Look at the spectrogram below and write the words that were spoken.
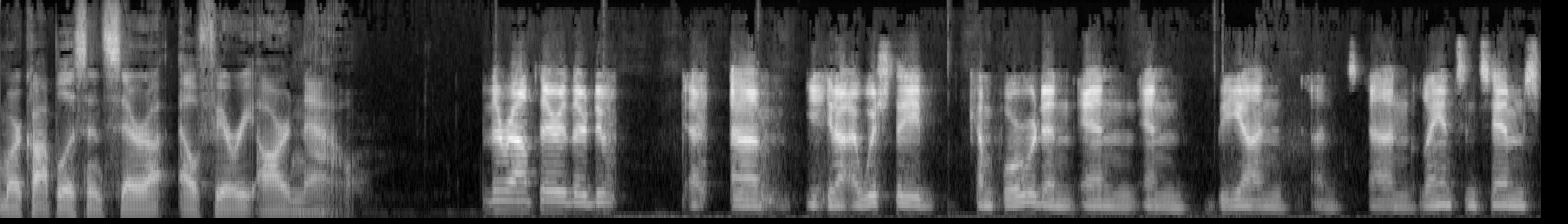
Markopoulos and Sarah Alfieri are now? They're out there. They're doing. Um, you know, I wish they'd come forward and and and be on on, on Lance and Tim's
